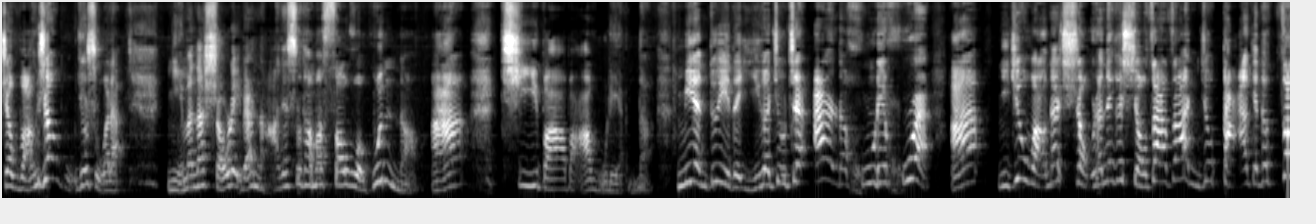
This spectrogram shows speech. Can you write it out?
这王尚普就说了：“你们那手里边拿的是他妈烧火棍呢？啊，七八把五连的，面对的一个就这二的呼的货啊。”你就往他手上那个小炸炸，你就打给他炸，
